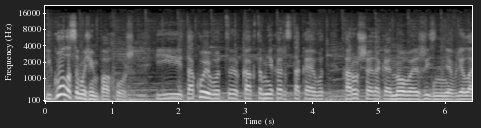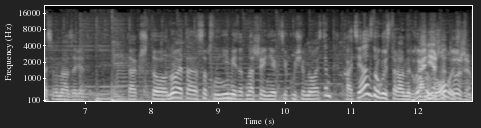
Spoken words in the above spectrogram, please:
И голосом очень похож. И такой вот, э, как-то, мне кажется, такая вот хорошая такая новая жизнь влилась в Назарет. Так что, ну, это, собственно, не имеет отношения к текущим новостям. Хотя, с другой стороны, Ну, тоже конечно, новость. тоже.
